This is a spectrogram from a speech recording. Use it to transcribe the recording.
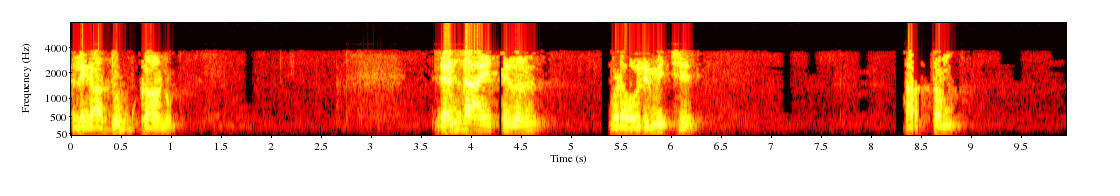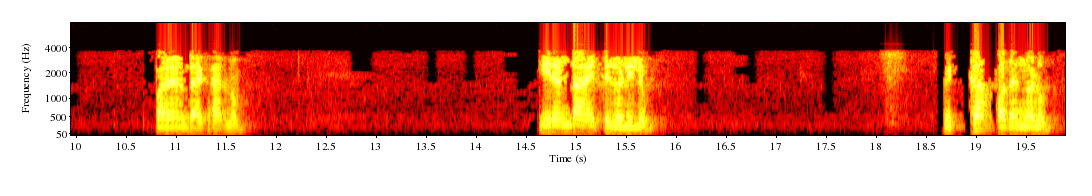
അല്ലെങ്കിൽ അതും കാണും. രണ്ടായത്തുകൾ ഇവിടെ ഒരുമിച്ച് അർത്ഥം പറയേണ്ട കാരണം. ഈ രണ്ടായത്തുകളിലും മിക്ക പദങ്ങളും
